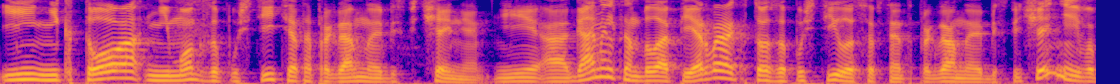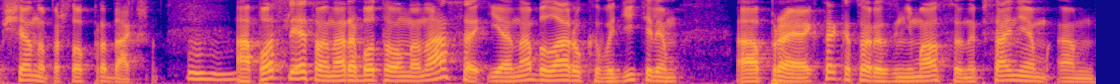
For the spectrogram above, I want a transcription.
И никто не мог запустить это программное обеспечение. И а, Гамильтон была первая, кто запустила, собственно, это программное обеспечение, и вообще оно пошло в продакшн. Угу. А после этого она работала на НАСА, и она была руководителем а, проекта, который занимался написанием а,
